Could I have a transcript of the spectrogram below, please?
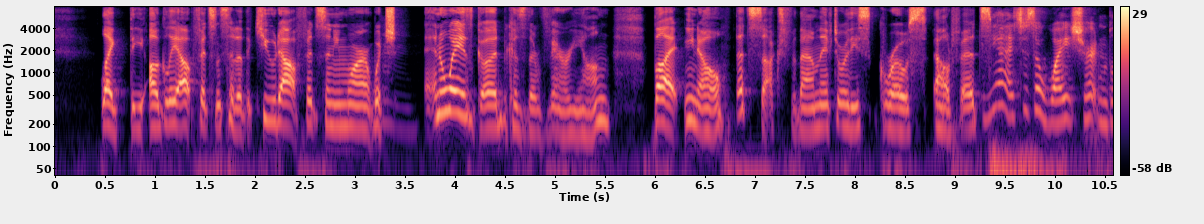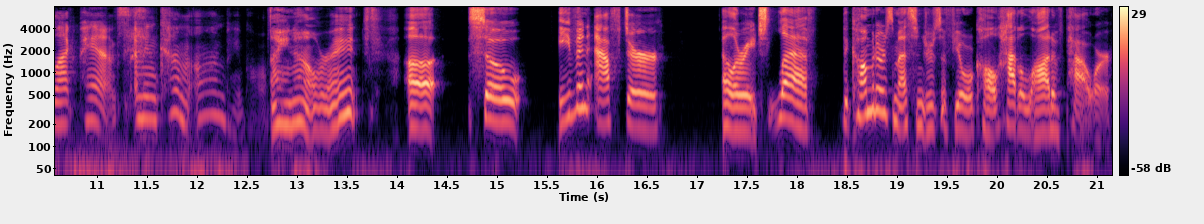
like the ugly outfits instead of the cute outfits anymore, which in a way is good because they're very young. But, you know, that sucks for them. They have to wear these gross outfits. yeah, it's just a white shirt and black pants. I mean, come on, people. I know, right? Uh, so even after LRH left, the Commodore's messengers, if you'll recall, had a lot of power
